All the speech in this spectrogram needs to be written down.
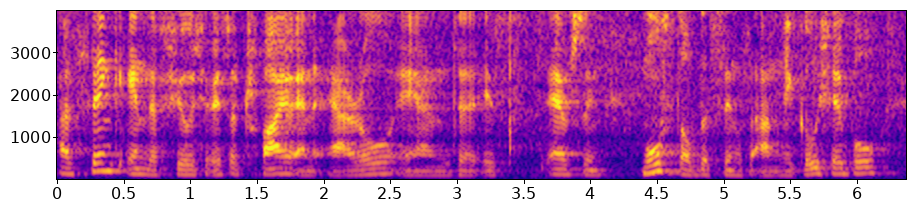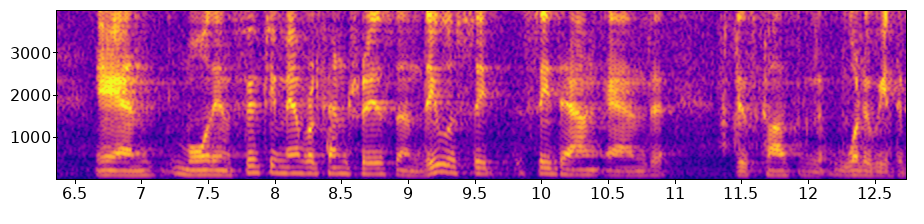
I think in the future it's a trial and error, and uh, it's everything. Most of the things are negotiable, and more than 50 member countries, and they will sit sit down and uh, discuss what will be the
